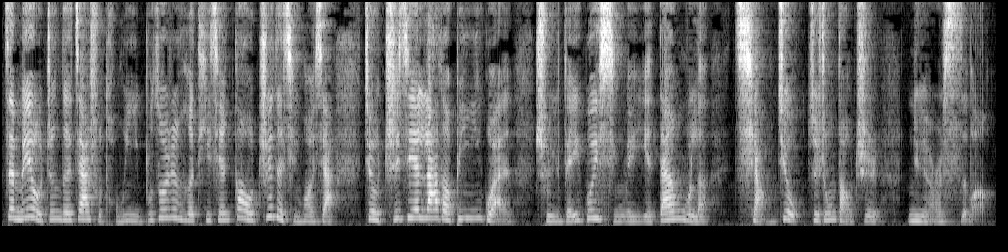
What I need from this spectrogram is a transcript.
在没有征得家属同意、不做任何提前告知的情况下，就直接拉到殡仪馆，属于违规行为，也耽误了抢救，最终导致女儿死亡。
